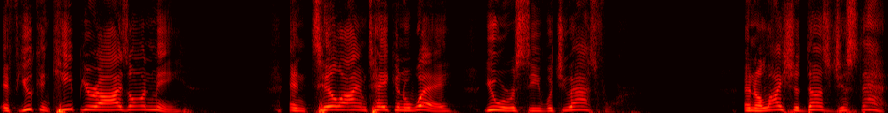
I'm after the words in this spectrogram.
If you can keep your eyes on me until I am taken away, you will receive what you ask for. And Elisha does just that.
